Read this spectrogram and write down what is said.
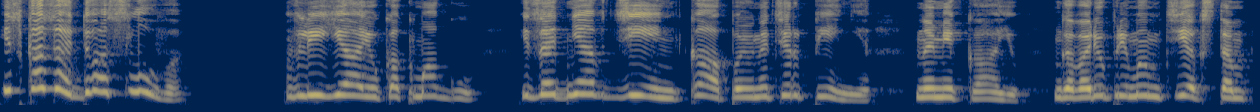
и сказать два слова». «Влияю, как могу, изо дня в день капаю на терпение, намекаю, говорю прямым текстом,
